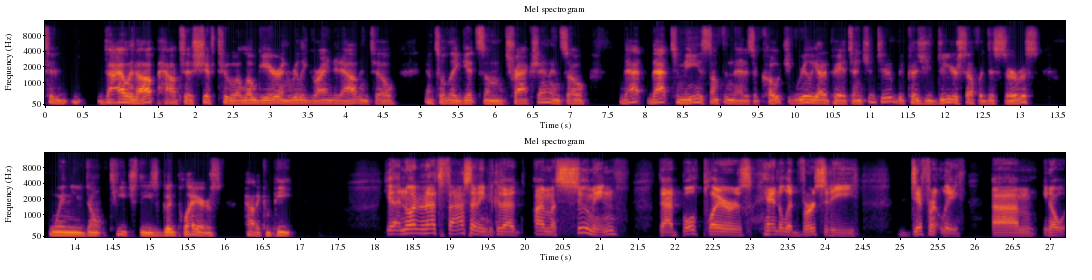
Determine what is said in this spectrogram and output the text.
to dial it up, how to shift to a low gear and really grind it out until until they get some traction. And so that that to me is something that as a coach you really got to pay attention to because you do yourself a disservice when you don't teach these good players how to compete. Yeah, no, and that's fascinating because I, I'm assuming that both players handle adversity differently um, you know,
